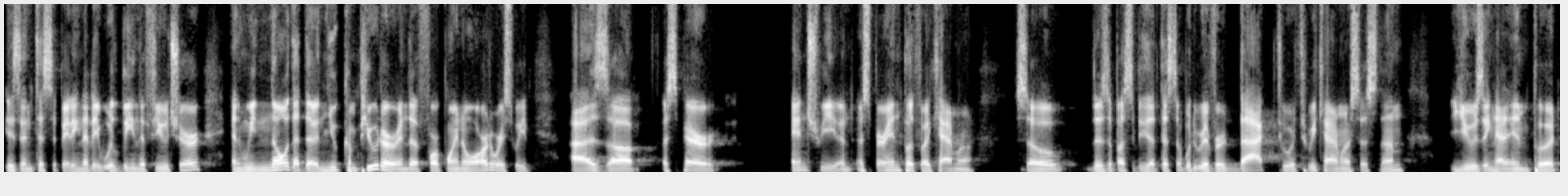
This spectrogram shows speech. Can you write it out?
is anticipating that it will be in the future. And we know that the new computer in the 4.0 hardware suite has uh, a spare entry and a spare input for a camera. So there's a possibility that Tesla would revert back to a three camera system using that input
